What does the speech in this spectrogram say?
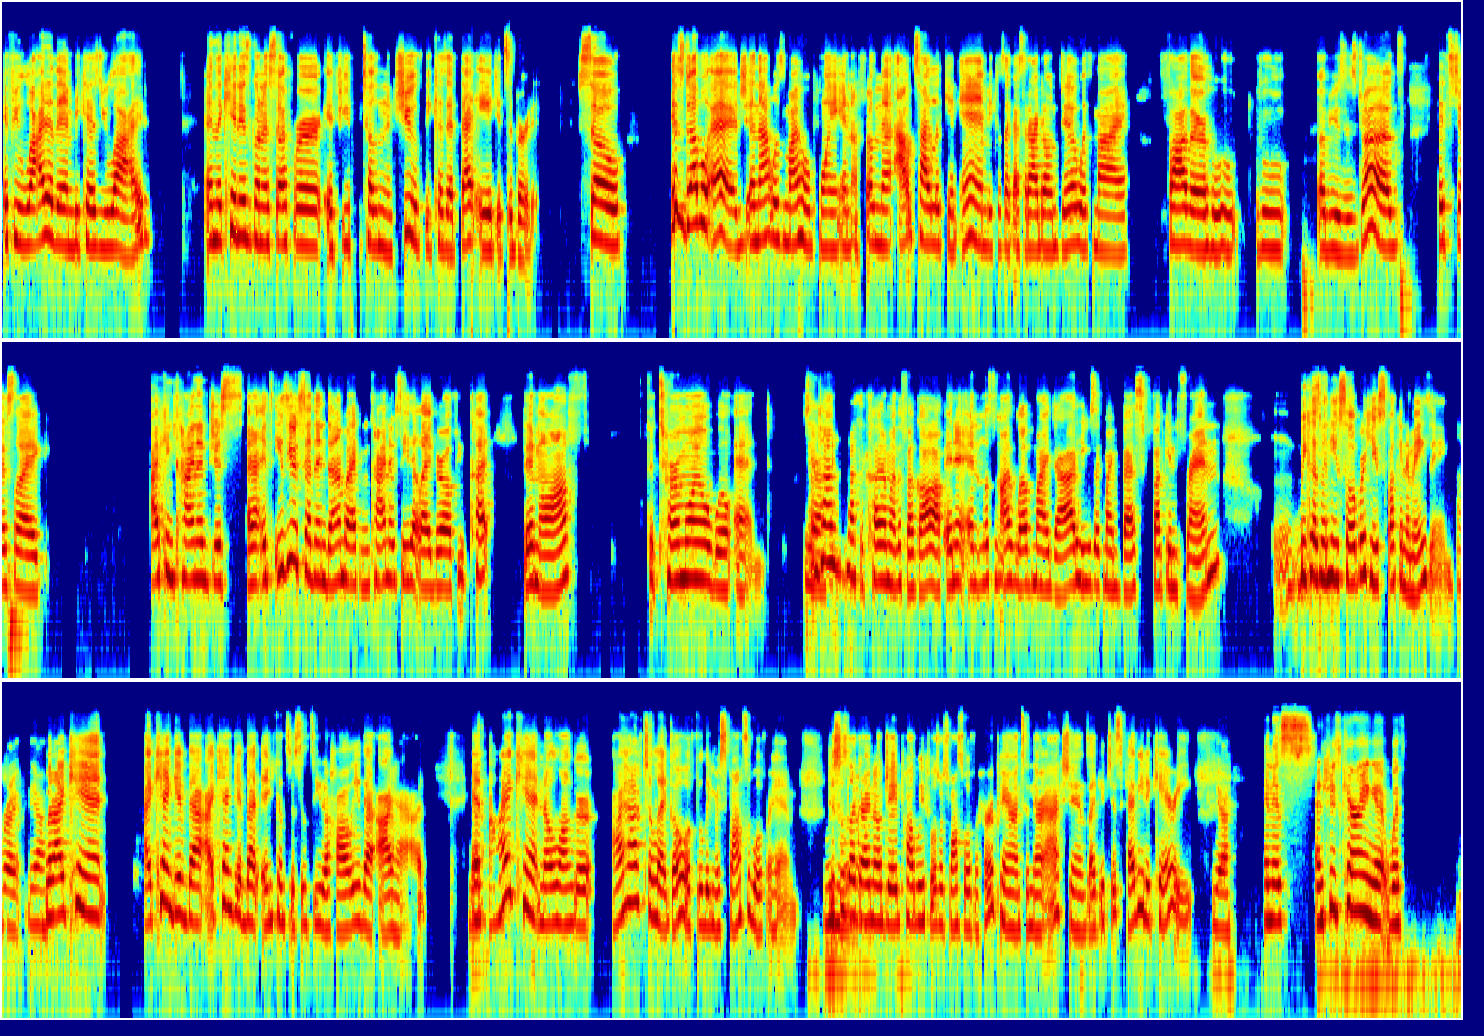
if you lie to them because you lied. And the kid is going to suffer if you tell them the truth because at that age it's a burden. So it's double edged. And that was my whole point. And from the outside looking in because like i said i don't deal with my father who who abuses drugs. It's just like i can kind of just and it's easier said than done but i can kind of see that like girl if you cut them off the turmoil will end Yeah. sometimes you have to cut a motherfucker off and it, and listen i love my dad he was like my best fucking friend because when he's sober he's fucking amazing Right. Yeah. but I can't I can't give that I can't give that inconsistency to Holly that I had. And I can't no longer I have to let go of feeling responsible for him. Just as like I know Jade probably feels responsible for her parents and their actions. Like it's just heavy to carry. yeah. And it's And she's carrying it with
